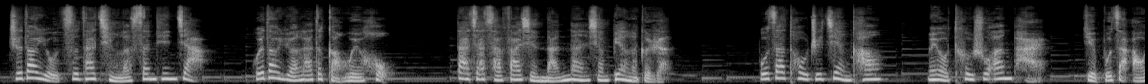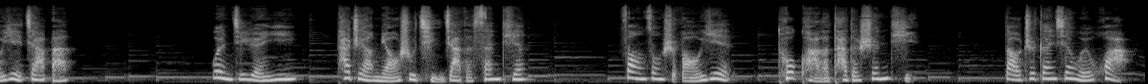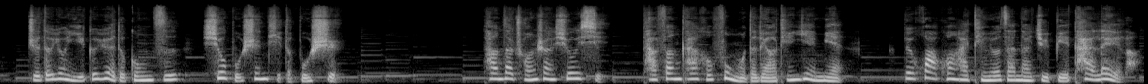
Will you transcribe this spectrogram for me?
直到有次她请了三天假。回到原来的岗位后，大家才发现楠楠像变了个人，不再透支健康，没有特殊安排，也不再熬夜加班。问及原因，他这样描述请假的三天：放纵是熬夜拖垮了他的身体，导致肝纤维化，只得用一个月的工资修补身体的不适。躺在床上休息，他翻开和父母的聊天页面。对画框还停留在那句“别太累了”，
